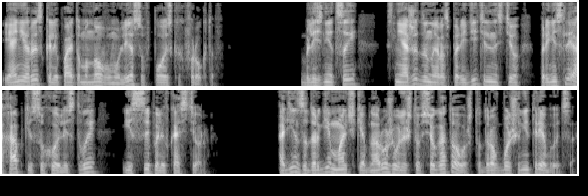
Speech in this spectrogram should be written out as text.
и они рыскали по этому новому лесу в поисках фруктов. Близнецы с неожиданной распорядительностью принесли охапки сухой листвы и сыпали в костер. Один за другим мальчики обнаруживали, что все готово, что дров больше не требуется,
